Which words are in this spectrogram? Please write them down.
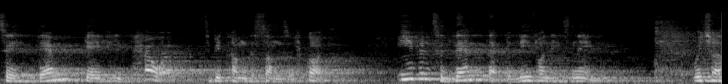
to them gave he power to become the sons of God, even to them that believe on his name, which are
